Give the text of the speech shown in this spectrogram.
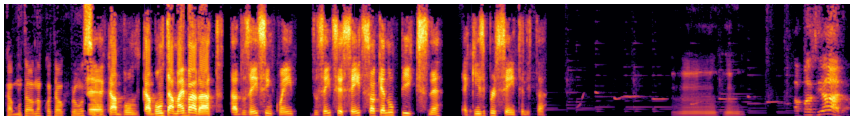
Kabum tava na tava com promoção. É, Kabum, Kabum tá mais barato. Tá 250, 260, só que é no Pix, né? É 15% ele tá. Uhum. Rapaziada,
